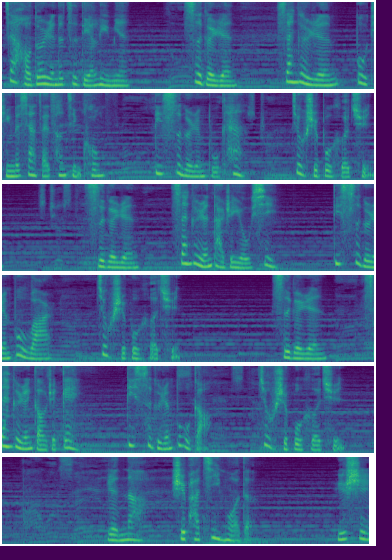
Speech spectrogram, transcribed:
在好多人的字典里面，四个人、三个人不停地下载苍井空。第四个人不看，就是不合群；四个人，三个人打着游戏，第四个人不玩，就是不合群；四个人，三个人搞着 gay，第四个人不搞，就是不合群。人呐，是怕寂寞的，于是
